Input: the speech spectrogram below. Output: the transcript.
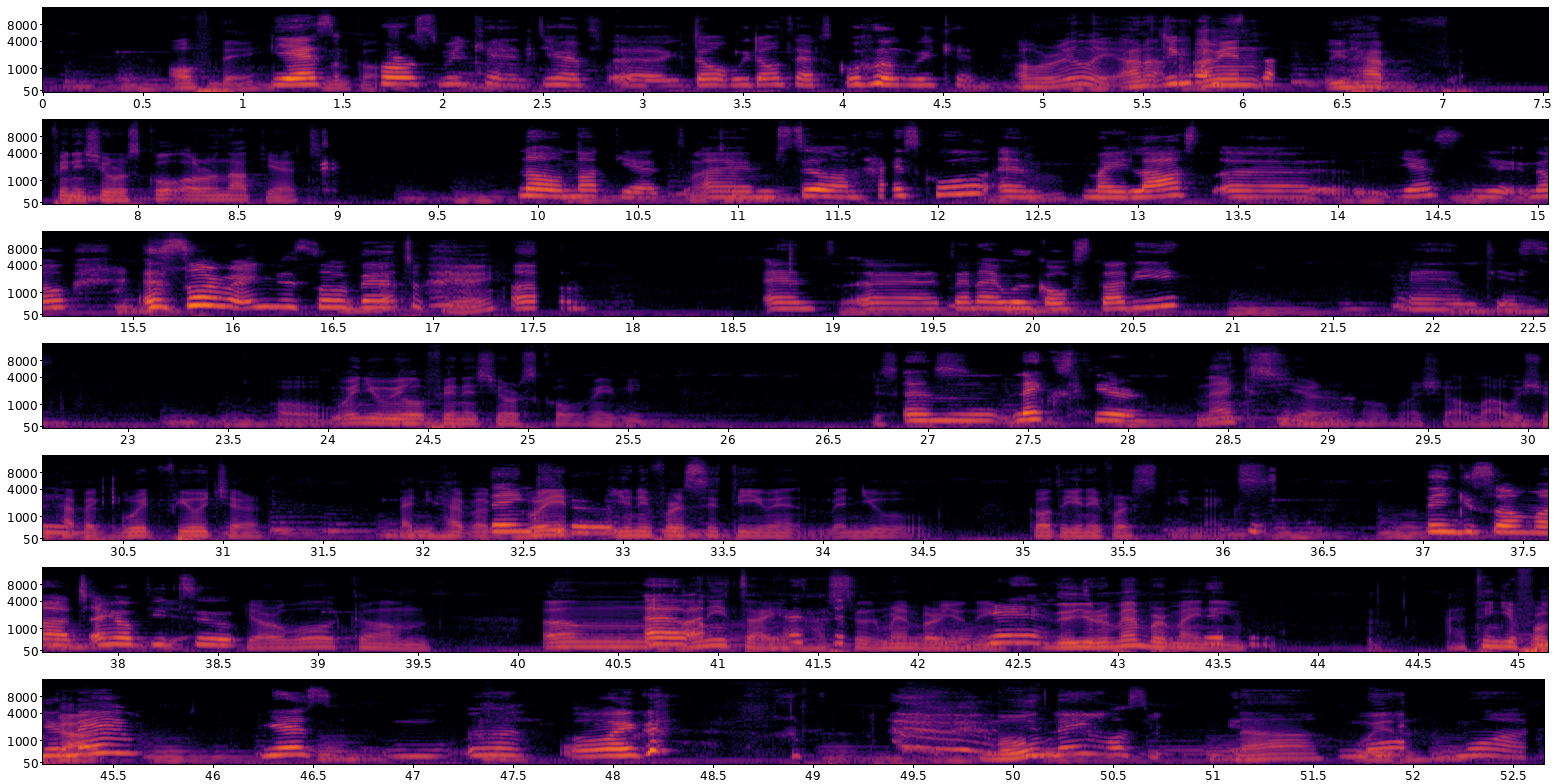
off day. Yes, of course. Weekend. You have. Uh, don't. We don't have school on weekend. Oh, really? I, I mean, you have finished your school or not yet? No, not yet. Not yet? I'm still on high school, and Mhm. my last. Uh, yes, you know. Sorry, my English is so bad. That's okay. Um, and uh, then I will go study. And yes. Oh, when you will finish your school, maybe. Discuss. Um, next year. Next year. Oh, mashallah. We should have a great future, and you have a Thank great you. university when when you go to university next. Thank you so much. I hope you Yeah, too. You're welcome. Um, Uh, Anita, yeah, I still remember your name. Yeah. Do you remember my name? I think you forgot. Your name? Yes. Mm, uh, oh my god. Your Mu name was na Mo. Moa.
